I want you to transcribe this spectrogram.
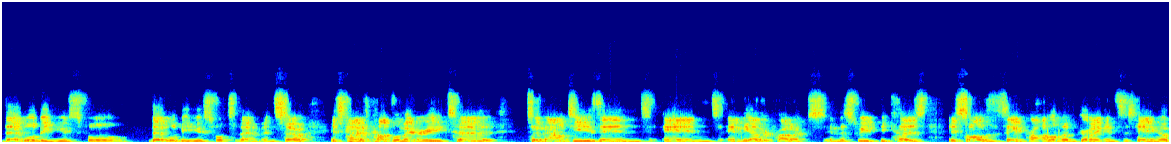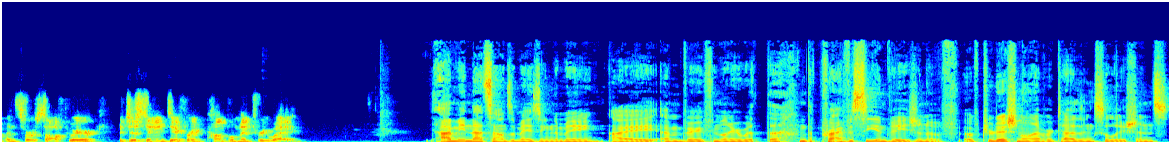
that will be useful that will be useful to them. And so it's kind of complementary to to bounties and and and the other products in the suite because it solves the same problem of growing and sustaining open source software, but just in a different complementary way. I mean, that sounds amazing to me. I am very familiar with the the privacy invasion of of traditional advertising solutions.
